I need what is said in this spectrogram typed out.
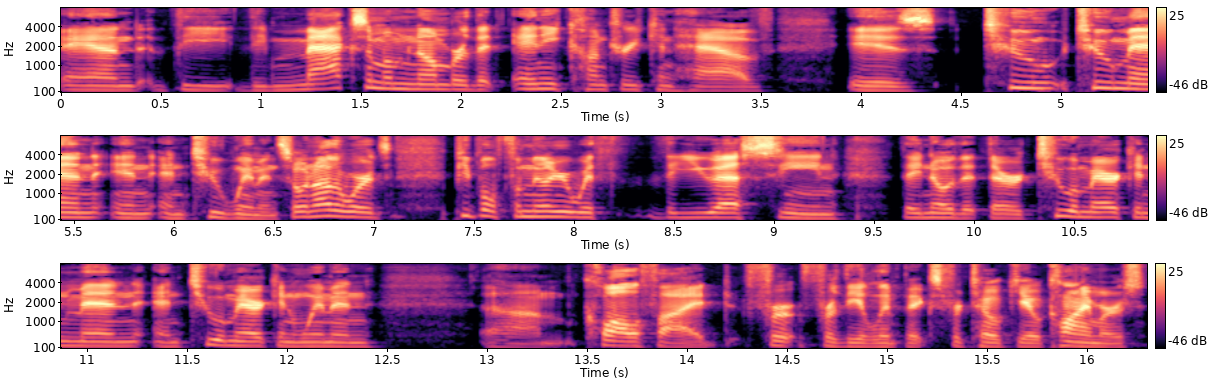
and the the maximum number that any country can have is two two men and, and two women. So in other words, people familiar with the US scene, they know that there are two American men and two American women um, qualified for, for the Olympics for Tokyo climbers.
